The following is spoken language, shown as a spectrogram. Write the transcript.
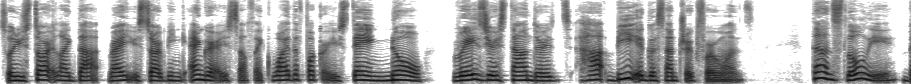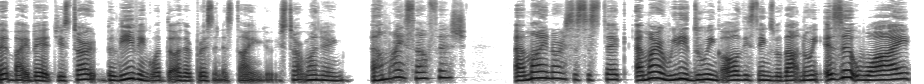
So you start like that, right? You start being angry at yourself. Like, why the fuck are you staying? No, raise your standards. Ha- be egocentric for once. Then slowly, bit by bit, you start believing what the other person is telling you. You start wondering, am I selfish? Am I narcissistic? Am I really doing all these things without knowing? Is it why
